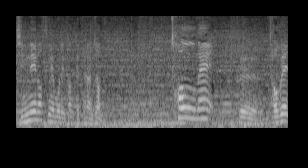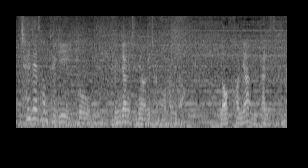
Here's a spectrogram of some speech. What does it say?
짐레이너스 메모리에선 베테랑전 처음에 그 적의 체제 선택이 또 굉장히 중요하게 작용을 합니다. 러커냐 뮤탈리스크냐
